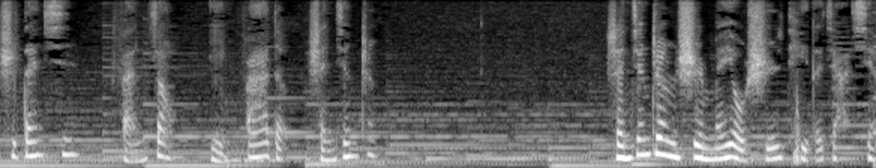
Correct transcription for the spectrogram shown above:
是担心、烦躁引发的神经症。神经症是没有实体的假象。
